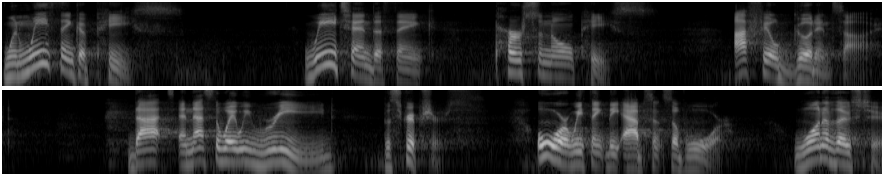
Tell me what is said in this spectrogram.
When we think of peace, we tend to think personal peace. I feel good inside. That, and that's the way we read the scriptures, or we think the absence of war. One of those two.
